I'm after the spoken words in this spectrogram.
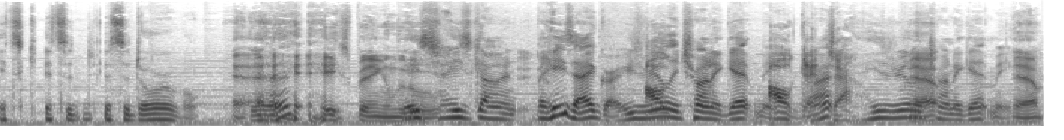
It's it's it's adorable. you know? he's being a little. He's, he's going, but he's aggro. He's I'll- really trying to get me. I'll get right? ya. He's really Yeah. trying to get me. yeah.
